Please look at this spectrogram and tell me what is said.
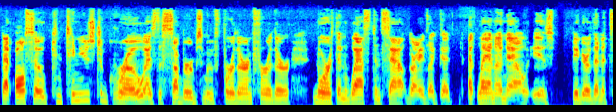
that also continues to grow as the suburbs move further and further north and west and south, right? Like that Atlanta now is bigger than it's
